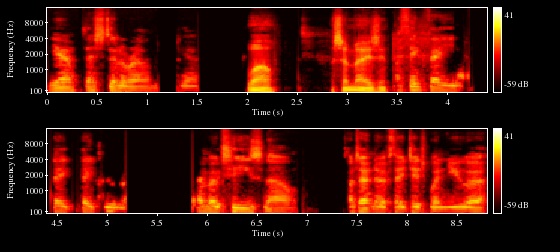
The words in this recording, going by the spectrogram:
Yeah, they're still around. Yeah. Wow, that's amazing. I think they they they do MOTs now. I don't know if they did when you were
